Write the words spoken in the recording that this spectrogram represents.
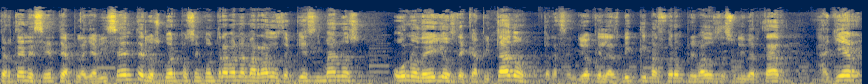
perteneciente a Playa Vicente. Los cuerpos se encontraban amarrados de pies y manos, uno de ellos decapitado. Trascendió que las víctimas fueron privados de su libertad ayer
